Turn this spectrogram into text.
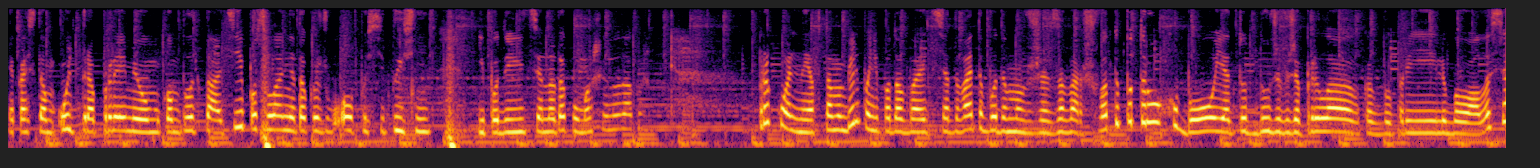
якась там ультра преміум комплектації. Посилання також в описі тисніть. І подивіться на таку машину також. Прикольний автомобіль, мені подобається. Давайте будемо вже завершувати потроху, бо я тут дуже вже прила, как би, прилюбувалася.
